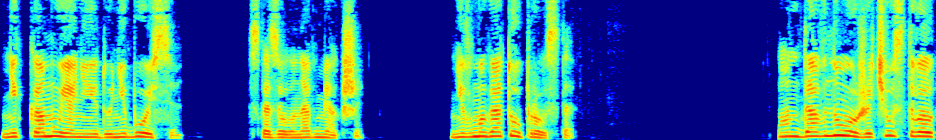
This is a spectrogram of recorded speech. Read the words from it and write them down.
ни к кому я не иду, не бойся, — сказал он обмякши. — Не в моготу просто. Он давно уже чувствовал,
